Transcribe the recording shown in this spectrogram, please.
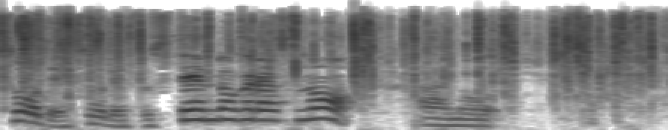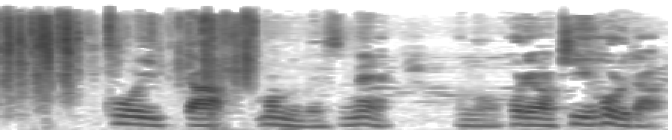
そうです、そうです。ステンドグラスの、あの、こういったものですね。あの、これはキーホルダ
